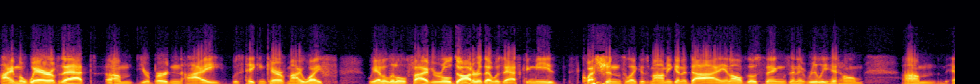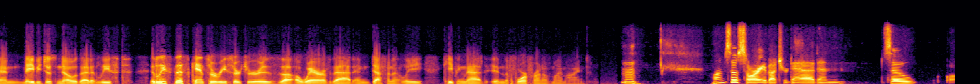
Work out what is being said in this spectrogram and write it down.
I'm aware of that um, your burden. I was taking care of my wife. We had a little five year old daughter that was asking me questions like is mommy going to die and all of those things and it really hit home um, and maybe just know that at least at least this cancer researcher is uh, aware of that and definitely keeping that in the forefront of my mind. Mm. Well, I'm so sorry about your dad, and so uh,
